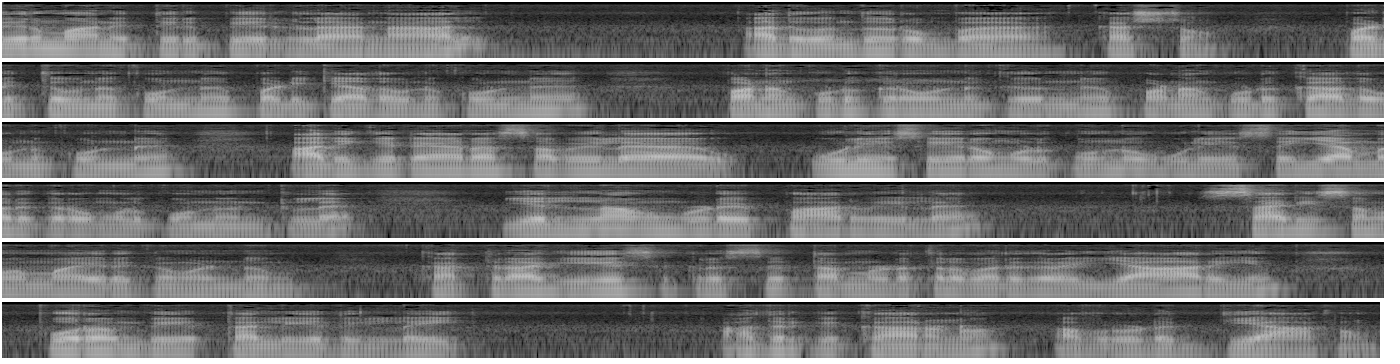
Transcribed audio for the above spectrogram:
தீர்மானித்திருப்பீர்களானால் அது வந்து ரொம்ப கஷ்டம். படித்தவனுக்கு ஒன்று படிக்காதவனுக்கு ஒன்று பணம் கொடுக்குறவனுக்கு ஒன்று பணம் கொடுக்காதவனுக்கு ஒன்று அதிக நேரம் சபையில் ஊழியம் செய்கிறவங்களுக்கு ஒன்று ஊழியம் செய்யாமல் இருக்கிறவங்களுக்கு ஒன்றுன்றல எல்லாம் உங்களுடைய பார்வையில் சரிசமமாக இருக்க வேண்டும். கர்த்தராக இயேசு கிறிஸ்து தம்மிடத்தில் வருகிற யாரையும் புறம்பே தள்ளியதில்லை. அதற்கு காரணம் அவரோட தியாகம்.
